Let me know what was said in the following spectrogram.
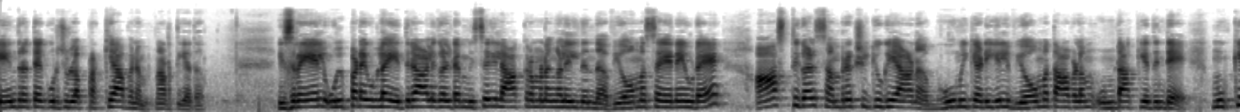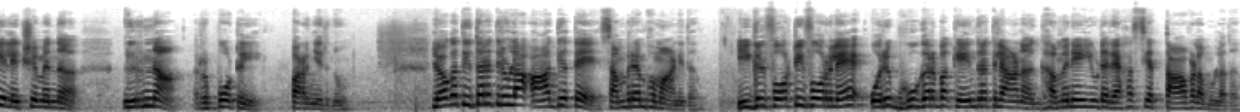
കേന്ദ്രത്തെക്കുറിച്ചുള്ള പ്രഖ്യാപനം നടത്തിയത്. ഇസ്രയേൽ ഉൾപ്പെടെയുള്ള എതിരാളികളുടെ മിസൈൽ ആക്രമണങ്ങളിൽ നിന്ന് വ്യോമസേനയുടെ ആസ്തികൾ സംരക്ഷിക്കുകയാണ് ഭൂമിക്കടിയിൽ വ്യോമതാവളം ഉണ്ടാക്കിയതിന്റെ മുഖ്യ ലക്ഷ്യമെന്ന് ഇർന റിപ്പോർട്ടിൽ പറഞ്ഞിരുന്നു. ലോകത്ത് ഇത്തരത്തിലുള്ള ആദ്യത്തെ സംരംഭമാണിത്. ഈഗിൾ ഫോർട്ടി ഫോറിലെ ഒരു ഭൂഗർഭ കേന്ദ്രത്തിലാണ് ഖമനേയുടെ രഹസ്യ താവളമുള്ളത്.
